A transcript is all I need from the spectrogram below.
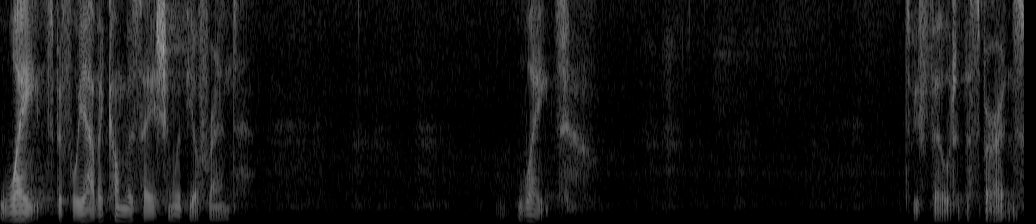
Wait before you have a conversation with your friend. Wait to be filled with the Spirit.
